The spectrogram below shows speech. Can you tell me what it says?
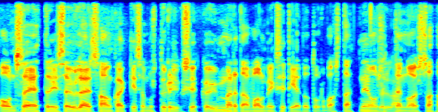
on se, että niissä yleensä on kaikki semmoista yrityksiä, jotka ymmärtää valmiiksi tietoturvasta, että ne on Kyllä. sitten noissa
